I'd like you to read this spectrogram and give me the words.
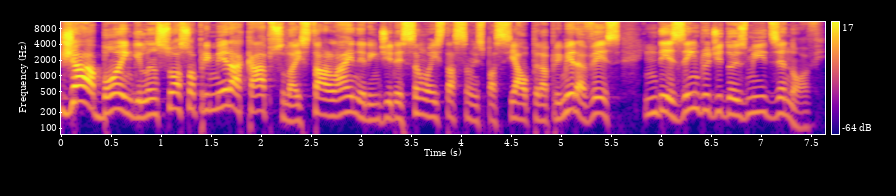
Já a Boeing lançou a sua primeira cápsula Starliner em direção à estação espacial pela primeira vez em dezembro de 2019.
